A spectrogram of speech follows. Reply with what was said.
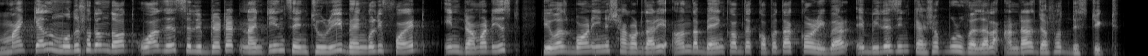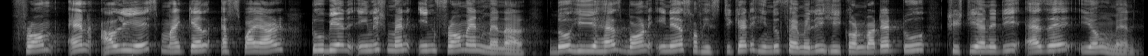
Michael Madhusudan Dutt was a celebrated 19th century Bengali poet and dramatist. He was born in Shakardari on the bank of the Kopatakko River, a village in Kashapur Upazila under Jashod district. From an early age, Michael aspired to be an Englishman in form and manner. Though he has born in a sophisticated Hindu family, he converted to Christianity as a young man,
